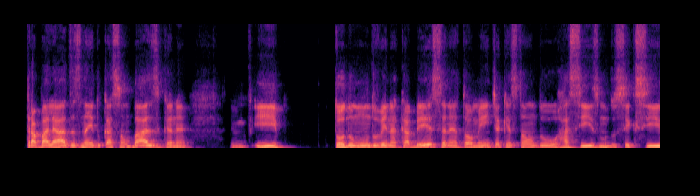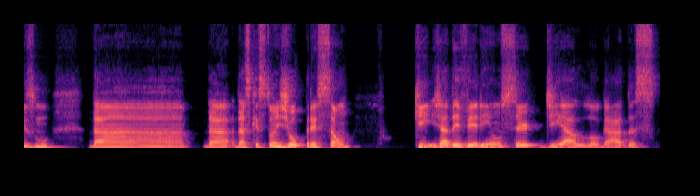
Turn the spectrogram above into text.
trabalhadas na educação básica, né? E todo mundo vem na cabeça, né, atualmente, a questão do racismo, do sexismo, da, da, das questões de opressão, que já deveriam ser dialogadas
